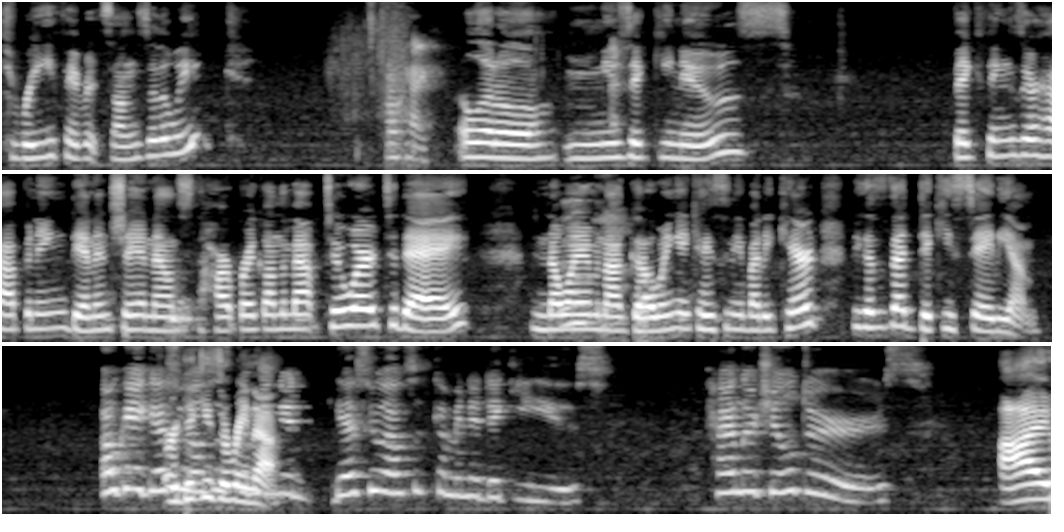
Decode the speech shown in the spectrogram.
three favorite songs of the week? Okay. A little musicy news. Big things are happening. Dan and Shay announced Heartbreak on the Map tour today. No, I am not going in case anybody cared because it's at Dickey Stadium. Okay, guess Or who Dickies else is Arena. coming to, guess who else is coming to Dickies? Tyler Childers. I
